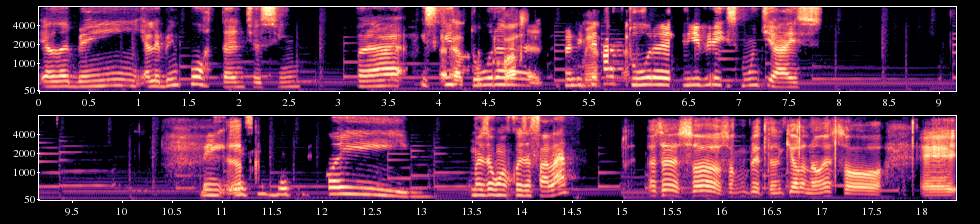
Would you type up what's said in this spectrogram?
ela é bem, ela é bem importante assim para escritura, para literatura em níveis mundiais. Bem, esse foi. Mais alguma coisa a falar? Mas é só, só completando que ela não é só é,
